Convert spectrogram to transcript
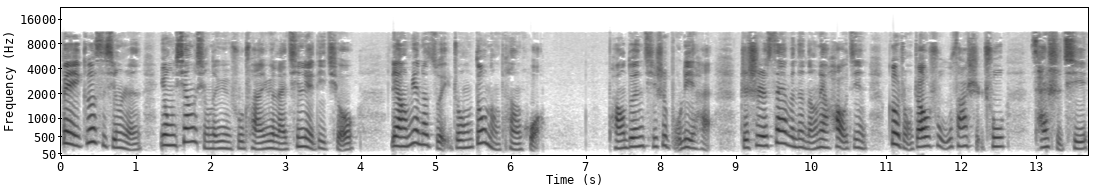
被哥斯星人用箱型的运输船运来侵略地球，两面的嘴中都能喷火。庞敦其实不厉害，只是赛文的能量耗尽，各种招数无法使出，才使其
